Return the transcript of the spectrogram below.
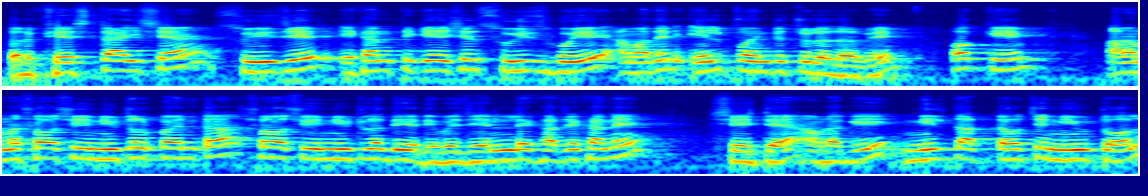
তাহলে ফেসটা এসে সুইচের এখান থেকে এসে সুইচ হয়ে আমাদের এল পয়েন্টে চলে যাবে। ওকে আর আমরা সরাসরি নিউট্রাল পয়েন্টটা সরাসরি নিউট্রাল দিয়ে দেবো। যে এন লেখা যেখানে সেইটা আমরা কি নীল তারটা হচ্ছে নিউট্রল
